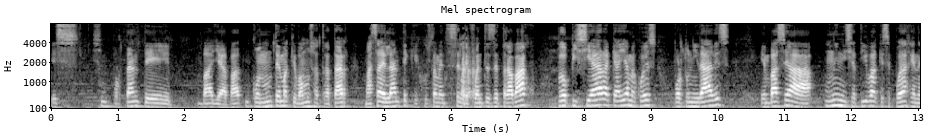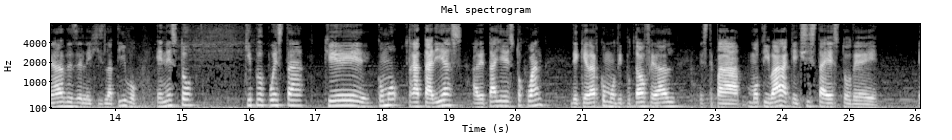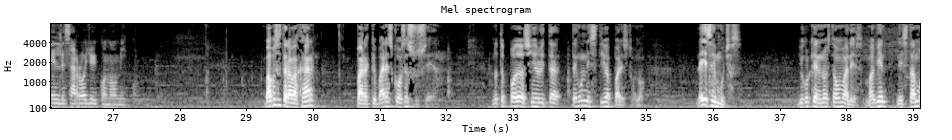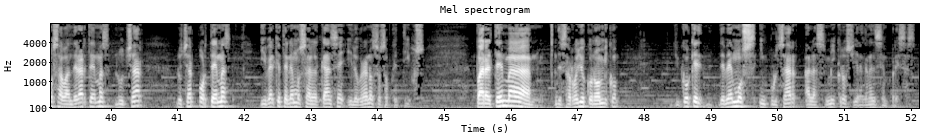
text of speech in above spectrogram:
es, importante, vaya, va con un tema que vamos a tratar más adelante, que justamente es el de fuentes de trabajo, propiciar a que haya mejores oportunidades en base a una iniciativa que se pueda generar desde el legislativo. En esto, ¿qué propuesta, qué, cómo tratarías a detalle esto, Juan, de quedar como diputado federal este, para motivar a que exista esto de el desarrollo económico? Vamos a trabajar para que varias cosas sucedan. No te puedo decir ahorita, tengo una iniciativa para esto, no. Leyes hay muchas. Yo creo que no estamos males. Más bien necesitamos abanderar temas, luchar, luchar por temas y ver que tenemos al alcance y lograr nuestros objetivos. Para el tema desarrollo económico, yo creo que debemos impulsar a las micros y a las grandes empresas.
